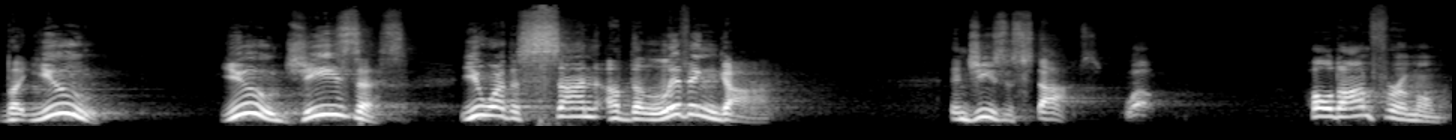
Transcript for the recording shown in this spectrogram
But you, you, Jesus, you are the Son of the living God. And Jesus stops. Well, hold on for a moment.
